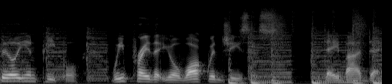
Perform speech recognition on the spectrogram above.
billion people, we pray that you'll walk with Jesus day by day.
